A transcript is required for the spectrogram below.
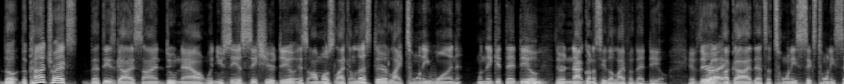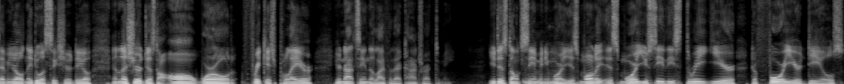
the the contracts that these guys sign do now, when you see a six year deal, it's almost like unless they're like twenty one when they get that deal, mm-hmm. they're not going to see the life of that deal. If they're right. a guy that's a 26, 27 year old and they do a six year deal, unless you're just an all world freakish player, you're not seeing the life of that contract to me. You just don't see them mm-hmm. anymore. It's more, it's more you see these three year to four year deals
